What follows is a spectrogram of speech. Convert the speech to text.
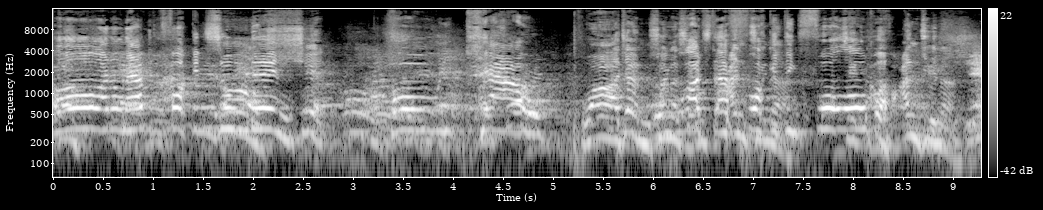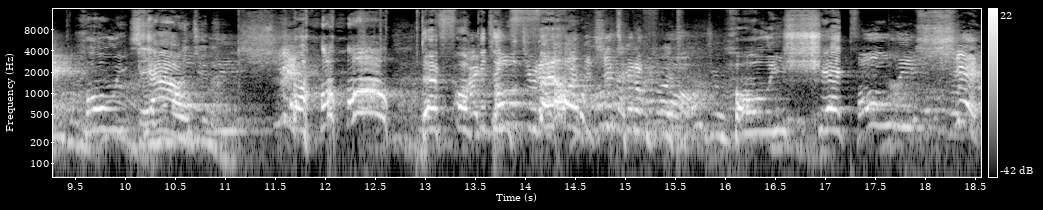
Oh, I don't have it fucking zoomed oh, in! shit! Holy cow! Wow, Jim, son of Watch that fucking thing fall over! Angina. Holy cow! Angina. that fucking thing told you that fell! fucking shit's gonna fall. Holy shit! Holy shit!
